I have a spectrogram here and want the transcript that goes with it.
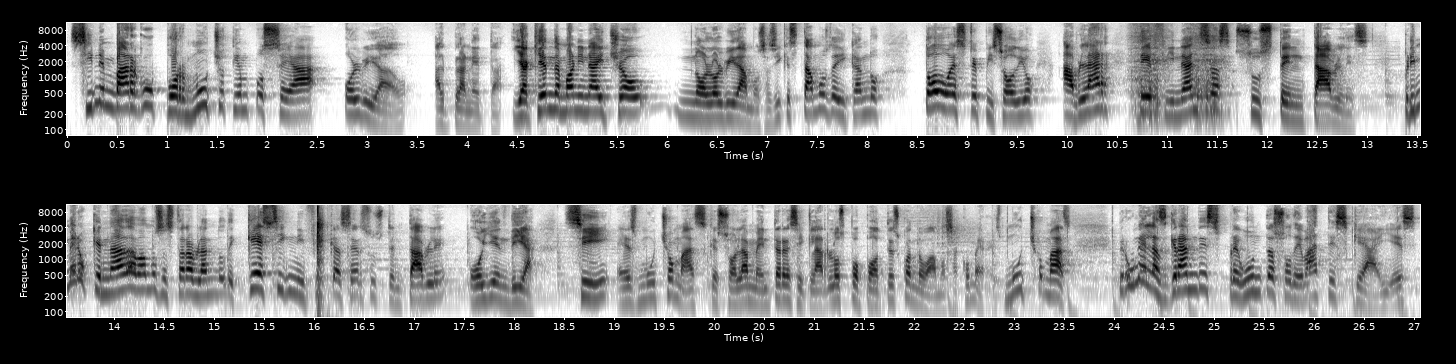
Sin embargo, por mucho tiempo se ha olvidado al planeta. Y aquí en The Money Night Show no lo olvidamos. Así que estamos dedicando todo este episodio a hablar de finanzas sustentables. Primero que nada vamos a estar hablando de qué significa ser sustentable hoy en día. Sí, es mucho más que solamente reciclar los popotes cuando vamos a comer, es mucho más. Pero una de las grandes preguntas o debates que hay es,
